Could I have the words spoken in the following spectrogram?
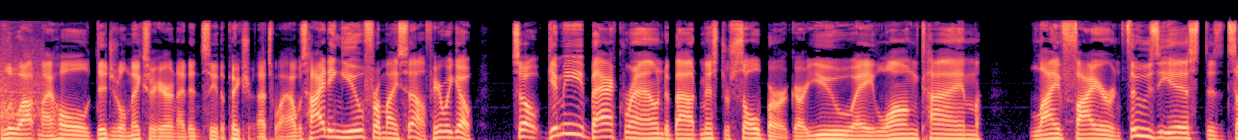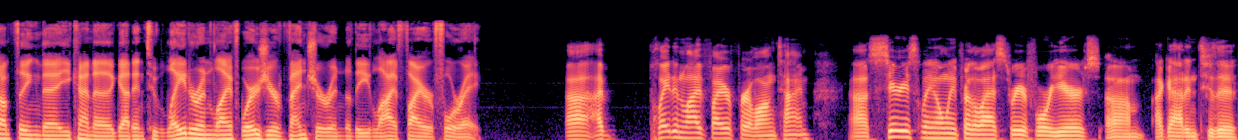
blew out my whole digital mixer here, and I didn't see the picture. That's why I was hiding you from myself. Here we go. So, give me background about Mr. Solberg. Are you a longtime live fire enthusiast? Is it something that you kind of got into later in life? Where's your venture into the live fire foray? Uh, I've played in live fire for a long time. Uh, seriously, only for the last three or four years. Um, I got into the,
